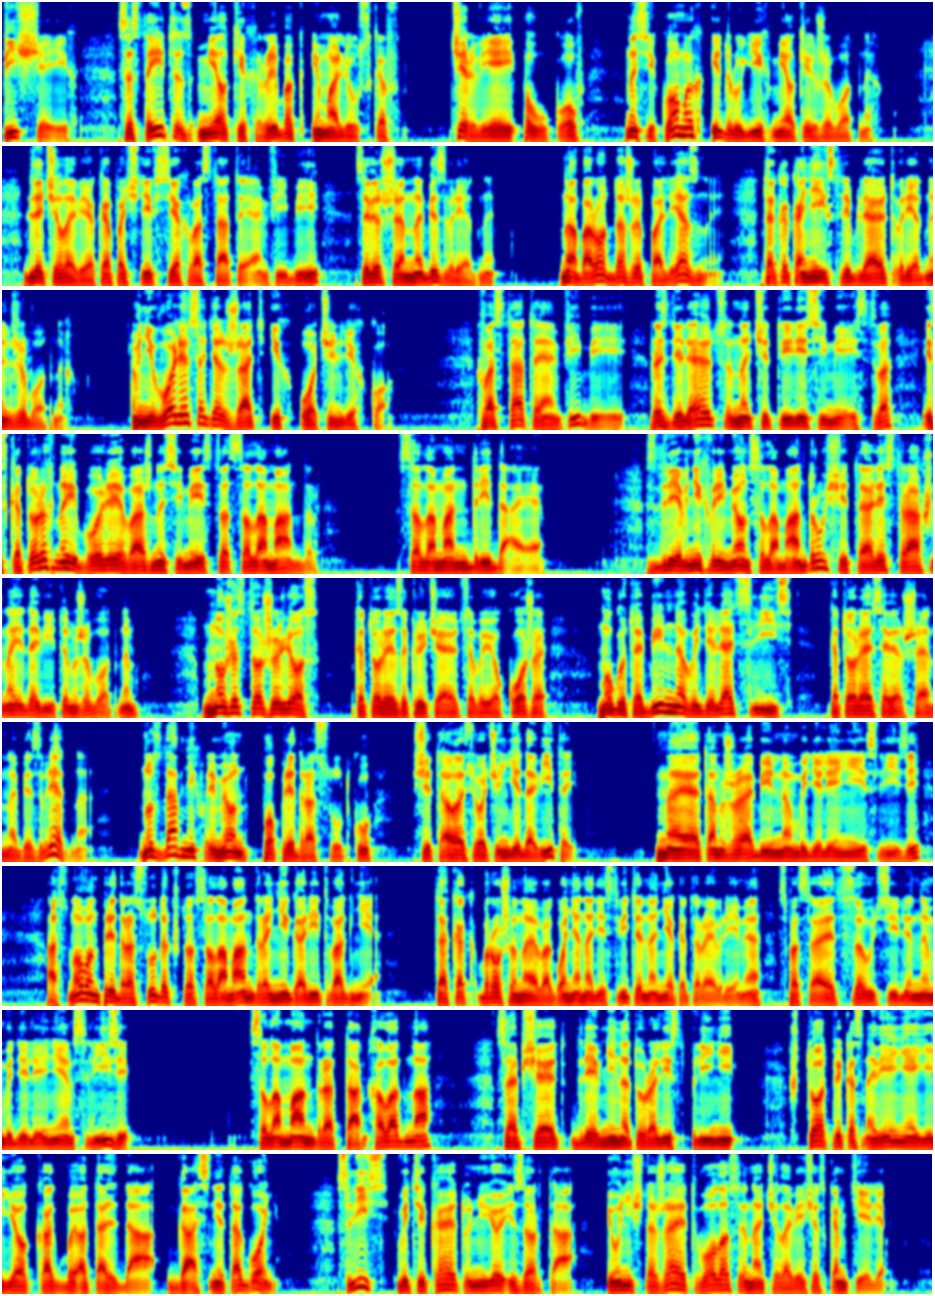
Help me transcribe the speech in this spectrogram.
Пища их состоит из мелких рыбок и моллюсков, червей, пауков, насекомых и других мелких животных. Для человека почти все хвостатые амфибии совершенно безвредны. Наоборот, даже полезны, так как они истребляют вредных животных. В неволе содержать их очень легко. Хвостатые амфибии разделяются на четыре семейства, из которых наиболее важно семейство саламандр – Саламандридае. С древних времен саламандру считали страшно ядовитым животным. Множество желез, которые заключаются в ее коже, могут обильно выделять слизь, которая совершенно безвредна, но с давних времен по предрассудку считалась очень ядовитой. На этом же обильном выделении слизи основан предрассудок, что саламандра не горит в огне – так как брошенная в огонь она действительно некоторое время спасается усиленным выделением слизи. Саламандра так холодна, сообщает древний натуралист Плиний, что от прикосновения ее как бы ото льда гаснет огонь. Слизь вытекает у нее изо рта и уничтожает волосы на человеческом теле.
